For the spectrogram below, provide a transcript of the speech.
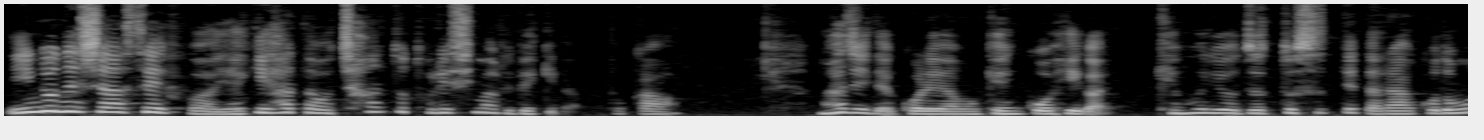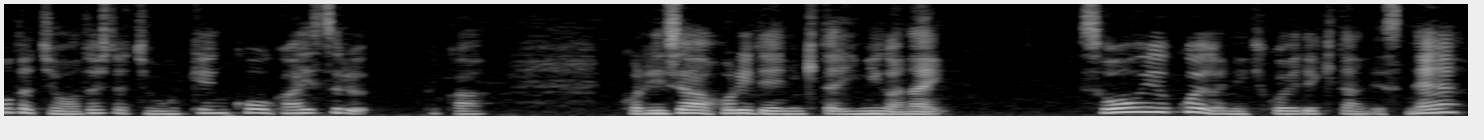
インドネシア政府は焼き旗をちゃんと取り締まるべきだとか、マジでこれはもう健康被害。煙をずっと吸ってたら子供たちも私たちも健康を害するとか、これじゃあホリデーに来た意味がない。そういう声がね、聞こえてきたんですね。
